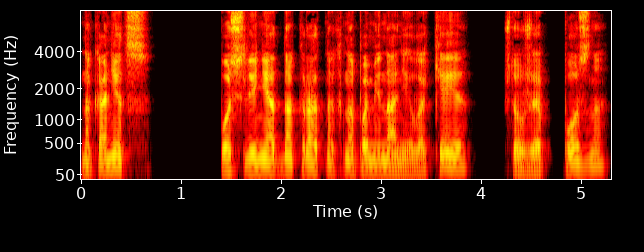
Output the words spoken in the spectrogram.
Наконец, после неоднократных напоминаний лакея, что уже поздно,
